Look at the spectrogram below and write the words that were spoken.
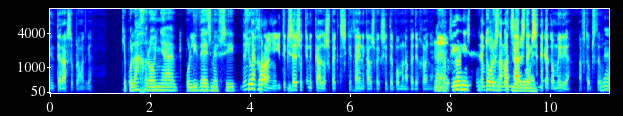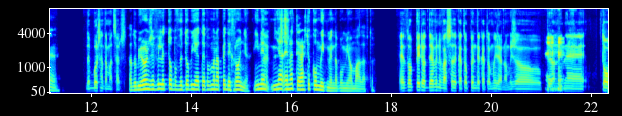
είναι τεράστιο πραγματικά. Και πολλά χρόνια, πολλή δέσμευση. Δεν Ποιο είναι τα βα- χρόνια, γιατί ξέρεις ότι είναι καλός παίκτης και θα είναι καλός παίκτης για τα επόμενα πέντε χρόνια. Ναι, Ναι, θα Δηλαδή, τον πληρώνεις δεν top μπορείς of να the top για ματσάρεις τα τα επόμενα. 60 εκατομμύρια. Αυτό πιστεύω. Ναι. Δεν μπορείς να τα ματσάρεις. Θα τον πληρώνεις, φίλε, top of the top για τα επόμενα πέντε χρόνια. Είναι Ναι, μια, τις- ένα τεράστιο commitment από μια ομάδα αυτό. Εδώ πήρε ο Ντέβιν Βασέλ 150 εκατομμύρια. Νομίζω πλέον είναι το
